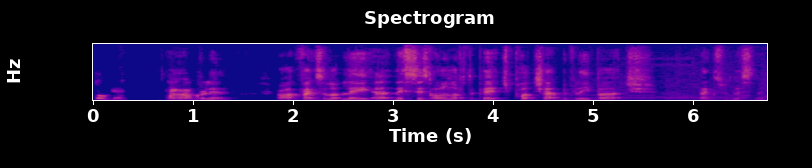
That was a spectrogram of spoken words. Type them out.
All good. Thank all right, brilliant. All right, thanks a lot, Lee. Uh, this is on and off the pitch pod chat with Lee Burch. Thanks for listening.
